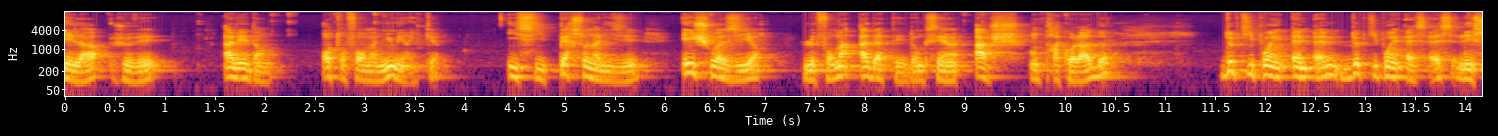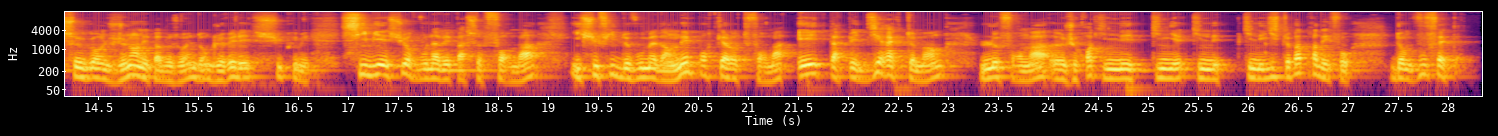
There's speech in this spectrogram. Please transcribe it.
Et là, je vais aller dans autre format numérique, ici personnaliser et choisir le format adapté. Donc c'est un H en tracolade deux petits points MM, deux petits points SS. Les secondes, je n'en ai pas besoin, donc je vais les supprimer. Si bien sûr vous n'avez pas ce format, il suffit de vous mettre dans n'importe quel autre format et taper directement le format, euh, je crois qu'il n'existe pas par défaut. Donc vous faites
